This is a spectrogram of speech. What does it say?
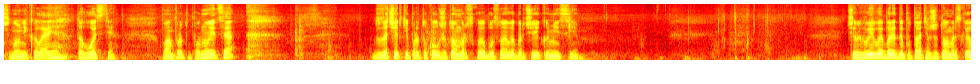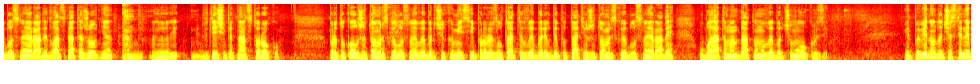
Шановні колеги та гості, вам пропонується до зачитки протокол Житомирської обласної виборчої комісії. Чергові вибори депутатів Житомирської обласної ради 25 жовтня е, 2015 року. Протокол Житомирської обласної виборчої комісії про результати виборів депутатів Житомирської обласної ради у багатомандатному виборчому окрузі. Відповідно до частини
